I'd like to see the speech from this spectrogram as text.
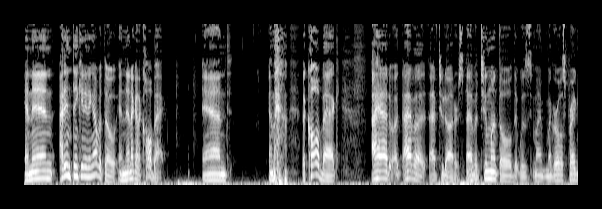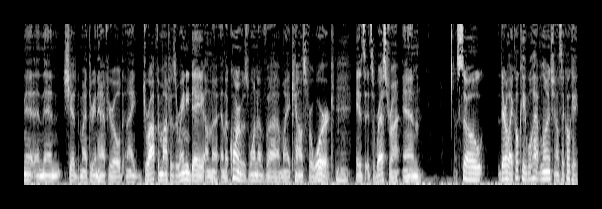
And then I didn't think anything of it though. And then I got a call back and, and the, the callback. I had I have a I have two daughters. I have a two month old that was my my girl was pregnant, and then she had my three and a half year old, and I dropped them off. as a rainy day on the on the corner was one of uh, my accounts for work. It's it's a restaurant, and so they're like, okay, we'll have lunch. And I was like, okay.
